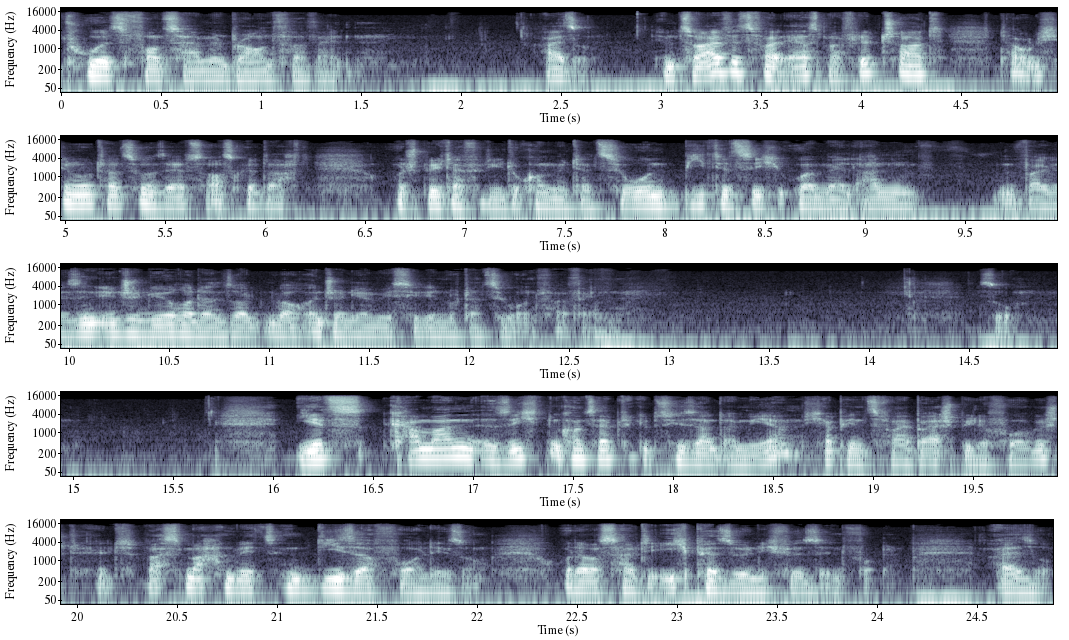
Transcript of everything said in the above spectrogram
Tools von Simon Brown verwenden. Also, im Zweifelsfall erstmal Flipchart, taugliche Notation selbst ausgedacht und später für die Dokumentation bietet sich UML an, weil wir sind Ingenieure, dann sollten wir auch ingenieurmäßige Notationen verwenden. So. Jetzt kann man Sichtenkonzepte, gibt es wie Sand am Meer. Ich habe Ihnen zwei Beispiele vorgestellt. Was machen wir jetzt in dieser Vorlesung? Oder was halte ich persönlich für sinnvoll? Also,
